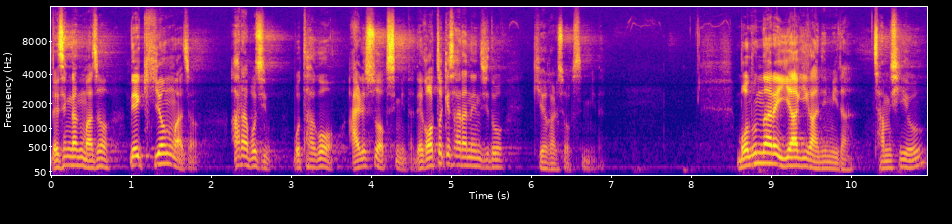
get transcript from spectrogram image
내 생각마저 내 기억마저 알아보지 못하고 알 수 없습니다. 내가 어떻게 살았는지도 기억할 수 없습니다. 먼 훗날의 이야기가 아닙니다. 잠시 후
